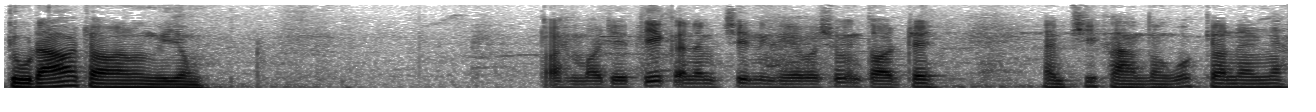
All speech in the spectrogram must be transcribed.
chu đáo cho người dùng. Rồi, mọi chi tiết anh em xin liên hệ vào số điện thoại trên. Em ship hàng toàn quốc cho anh em nha.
